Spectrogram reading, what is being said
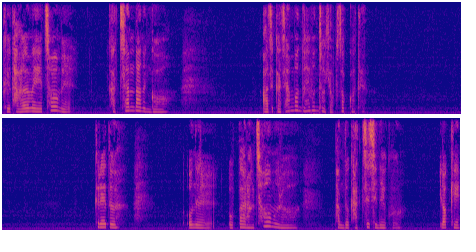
그 다음에 처음을 같이 한다는 거 아직까지 한 번도 해본 적이 없었거든. 그래도 오늘 오빠랑 처음으로 밤도 같이 지내고 이렇게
